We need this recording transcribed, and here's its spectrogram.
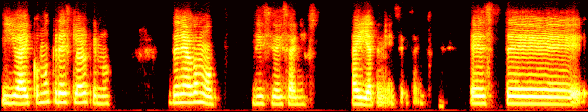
Y yo, ay, ¿cómo crees? Claro que no. Tenía como 16 años. Ahí ya tenía 16 años. Este,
